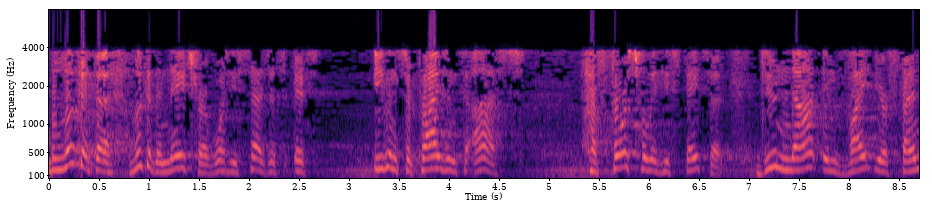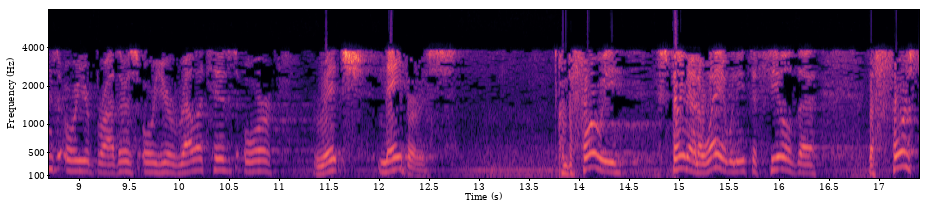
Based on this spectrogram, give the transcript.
But look at the, look at the nature of what he says. It's, it's even surprising to us how forcefully he states it. Do not invite your friends or your brothers or your relatives or rich neighbors. And before we explain that away, we need to feel the, the force,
